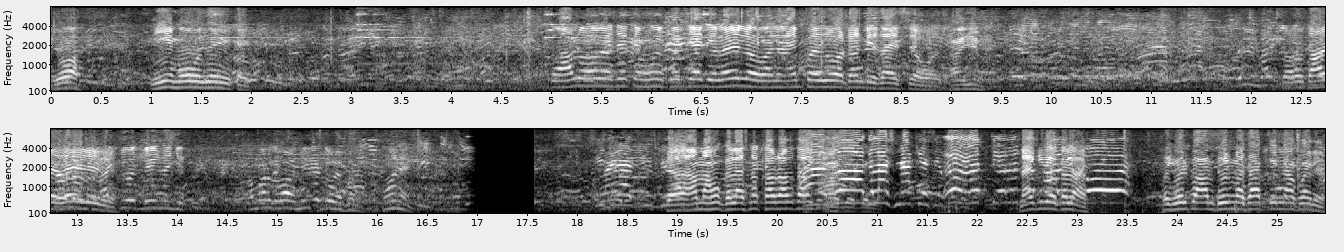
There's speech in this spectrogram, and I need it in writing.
જો નિયમ હોવો જોઈએ કઈ. તો હાલો હવે છે તે હું પરચાદી લઈ લઉં અને આમ પર જો ઠંડી થાય છે હોય હા એમ. તો તારે લઈ લેવી આમાં હું ગ્લાસ ના ખવડાવતા હોય છે? ગ્લાસ નાખે છે. નાખી દો ગ્લાસ. પછી આમ ધૂળમાં સાફ કરી નાખવાની.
